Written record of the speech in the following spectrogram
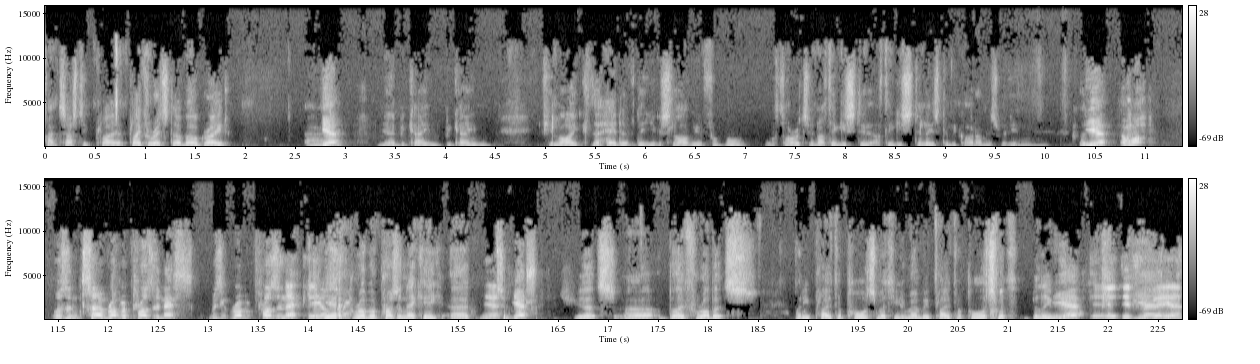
fantastic player. Played for Red Star Belgrade. Um, Yeah. yeah, became became, if you like, the head of the Yugoslavian football authority, and I think he still, I think he still is, to be quite honest with you. But Yeah. And what wasn't uh, Robert Prozanes was it Robert Prosinecki Prosinecki. or yeah, something? Robert Prosinecki, uh, Yeah. two Yeah. shirts, uh, both Roberts. When he played for Portsmouth, you remember he played for Portsmouth, believe it. Yeah. Yeah, did for Yeah, a bit, yeah.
